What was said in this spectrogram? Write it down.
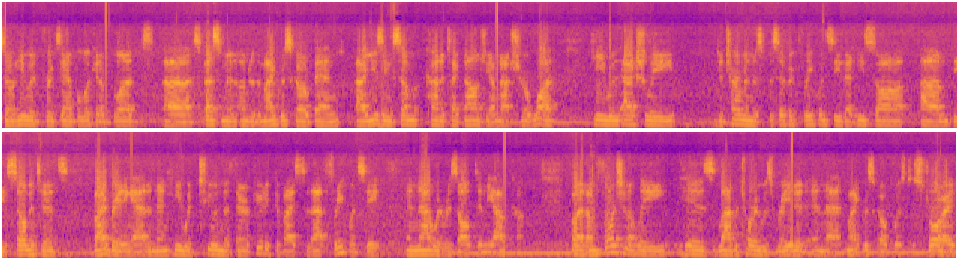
So he would, for example, look at a blood uh, specimen under the microscope and uh, using some kind of technology, I'm not sure what, he would actually determine the specific frequency that he saw um, these somatids vibrating at, and then he would tune the therapeutic device to that frequency, and that would result in the outcome. But unfortunately, his laboratory was raided and that microscope was destroyed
